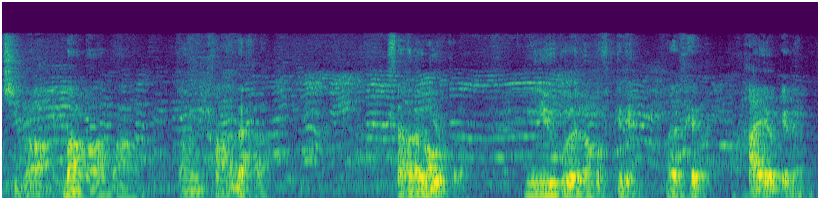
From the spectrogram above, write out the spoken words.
千葉まあまあまあバンカーだから魚漁からミニ袋でなんか振ってるやん。あれでハエよけね。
